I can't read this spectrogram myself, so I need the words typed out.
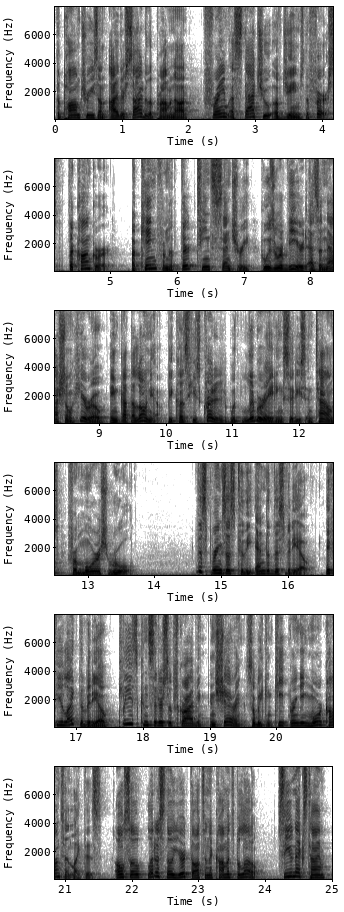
The palm trees on either side of the promenade frame a statue of James I, the Conqueror, a king from the 13th century who is revered as a national hero in Catalonia because he's credited with liberating cities and towns from Moorish rule. This brings us to the end of this video. If you like the video, please consider subscribing and sharing so we can keep bringing more content like this. Also, let us know your thoughts in the comments below. See you next time!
